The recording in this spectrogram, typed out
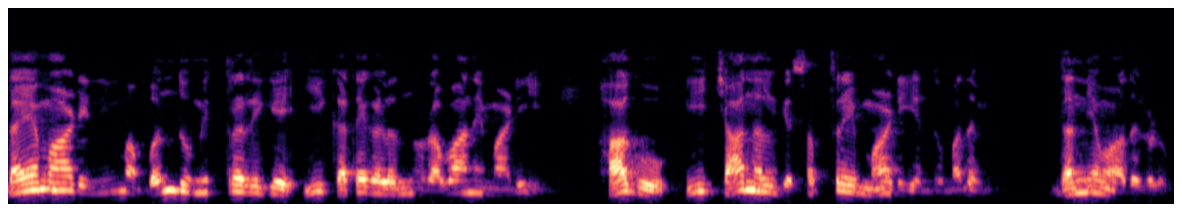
ದಯಮಾಡಿ ನಿಮ್ಮ ಬಂಧು ಮಿತ್ರರಿಗೆ ಈ ಕಥೆಗಳನ್ನು ರವಾನೆ ಮಾಡಿ ಹಾಗೂ ಈ ಚಾನಲ್ಗೆ ಸಬ್ಸ್ಕ್ರೈಬ್ ಮಾಡಿ ಎಂದು ಮನವಿ. ಧನ್ಯವಾದಗಳು.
